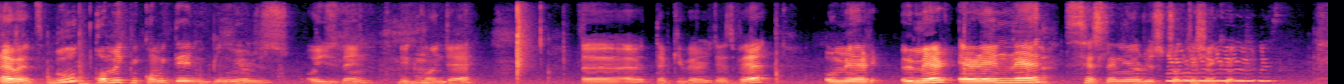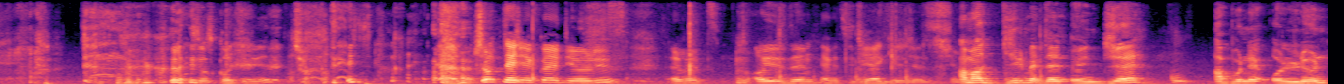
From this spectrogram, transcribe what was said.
Evet, bu komik mi komik değil mi bilmiyoruz. O yüzden ilk önce e, evet tepki vereceğiz ve Ömer Ömer Eren'e sesleniyoruz. Çok teşekkür Just continue. çok teşekkür çok teşekkür ediyoruz. Evet. O yüzden evet videoya gireceğiz şimdi. Ama girmeden önce abone olun,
